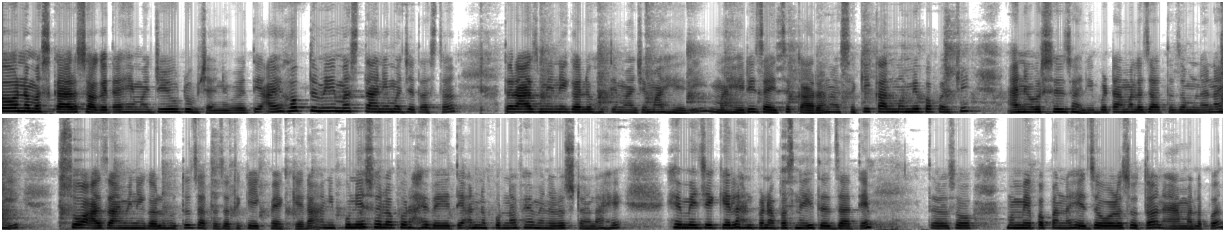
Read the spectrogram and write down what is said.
हॅलो नमस्कार स्वागत आहे माझ्या यूट्यूब चॅनलवरती आय होप तुम्ही मस्त आणि मजेत असता तर आज मी निघाले होते माझे माहेरी. माहेरी जायचं कारण असं की काल मम्मी पप्पाची ॲनिव्हर्सरी झाली बट आम्हाला जाता जमलं नाही. सो आज आम्ही निघालो होतो. जाता जाता केक पॅक केला आणि पुणे सोलापूर हायवे येथे अन्नपूर्णा फॅमिली रेस्टॉरंट आहे. हे मी जे के लहानपणापासून इथंच जाते. तर सो मम्मी पप्पांना हे जवळच होतं आणि आम्हाला पण.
